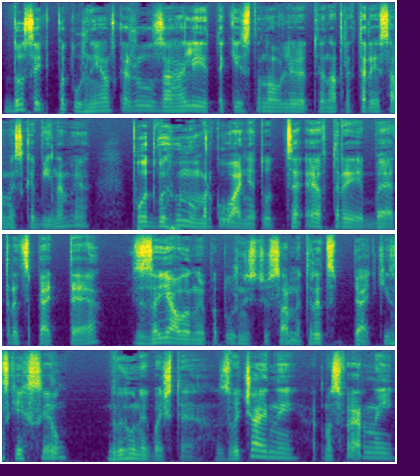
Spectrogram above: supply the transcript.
Досить потужний, я вам скажу. Взагалі такі встановлюють на трактори саме з кабінами. По двигуну маркування тут CF3B35T з заявленою потужністю саме 35 кінських сил. Двигун, як бачите, звичайний, атмосферний.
